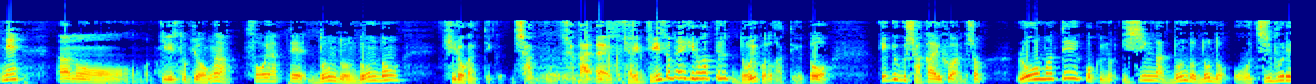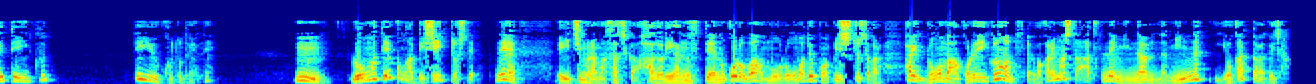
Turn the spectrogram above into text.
ね、あのキリスト教がそうやってどんどんどんどん広がっていく。社社会、え、キリスト教が広がってるってどういうことかっていうと、結局社会不安でしょ？ローマ帝国の威信がどんどんどんどん落ちぶれていくっていうことだよね。うん。ローマ帝国がビシッとして、ね、市村正親、ハドリアヌス帝の頃はもうローマ帝国がビシッとしたから、はい、ローマはこれで行くのって言って分かりましたってね、みんな、みんな良かったわけじゃん。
